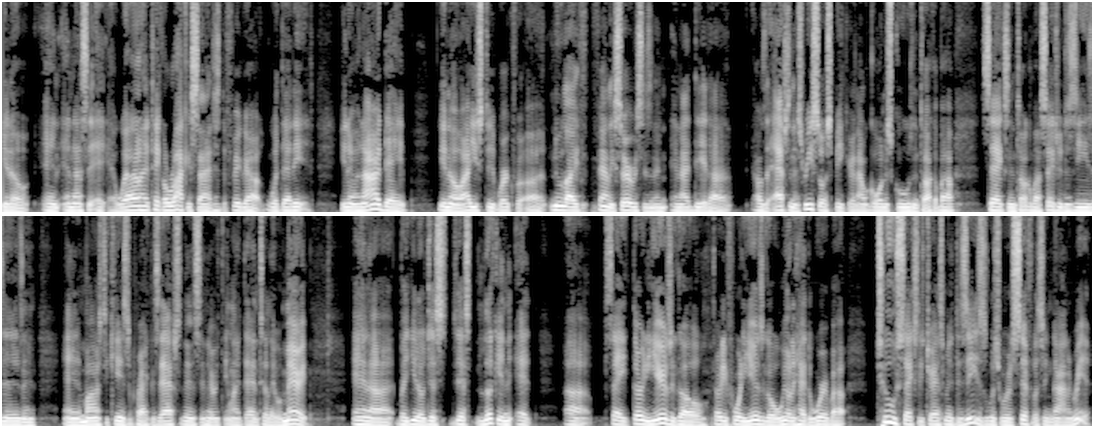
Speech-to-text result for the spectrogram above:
You know, and, and I said, well, I don't have to take a rocket scientist to figure out what that is. You know, in our day, you know, I used to work for uh, New Life Family Services and, and I did, uh, I was an abstinence resource speaker and I would go into schools and talk about sex and talk about sexual diseases and, and the kids to practice abstinence and everything like that until they were married. And, uh, but, you know, just, just looking at, uh, say 30 years ago, 30, 40 years ago, we only had to worry about two sexually transmitted diseases, which were syphilis and gonorrhea.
